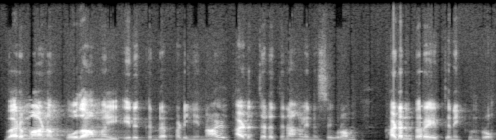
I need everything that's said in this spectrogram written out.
வருமானம் போதாமல் இருக்கின்றபடியினால் அடுத்தடுத்து நாங்கள் என்ன செய்கிறோம்? கடன் பெற எத்தனைக்கின்றோம்.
